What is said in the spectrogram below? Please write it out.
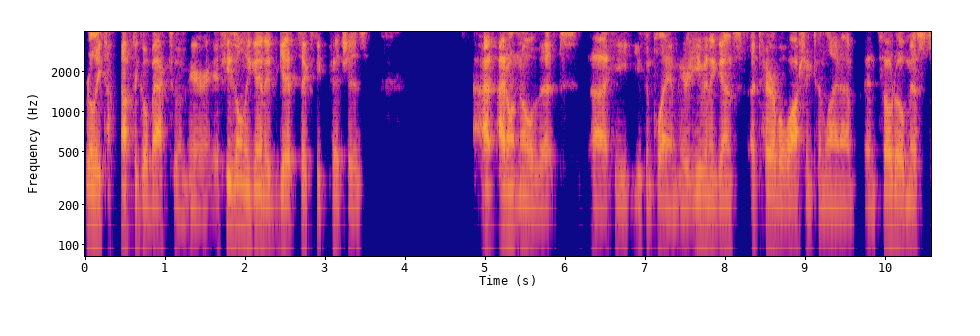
really tough to go back to him here. If he's only going to get 60 pitches, I, I don't know that uh, he you can play him here, even against a terrible Washington lineup. And Soto missed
